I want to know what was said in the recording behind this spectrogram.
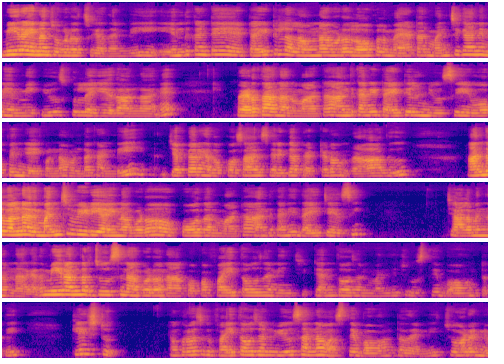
మీరైనా చూడవచ్చు కదండి. ఎందుకంటే టైటిల్ అలా ఉన్నా కూడా లోపల మ్యాటర్ మంచిగానే నేను మీకు యూస్ఫుల్ అయ్యేదానిలానే పెడతానమాట అందుకని టైటిల్ని చూసి ఓపెన్ చేయకుండా ఉండకండి. చెప్పాను కదా ఒక్కోసారి సరిగ్గా పెట్టడం రాదు. అందువలన అది మంచి వీడియో అయినా కూడా పోదనమాట అందుకని దయచేసి చాలామంది ఉన్నారు కదా మీరందరు చూసినా కూడా నాకు ఒక ఫైవ్ థౌజండ్ నుంచి టెన్ థౌజండ్ మంది చూస్తే బాగుంటుంది. అట్లీస్ట్ ఒక రోజుకి ఫైవ్ థౌజండ్ వ్యూస్ అన్నా వస్తే బాగుంటుందండి. చూడండి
